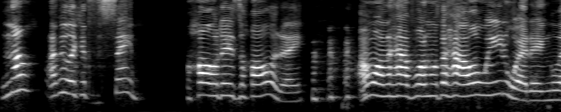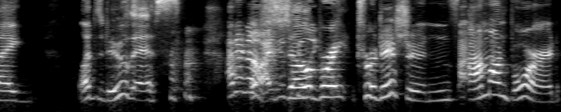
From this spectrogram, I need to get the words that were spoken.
No, I feel like it's the same. A holiday's a holiday. I want to have one with a Halloween wedding. Like, let's do this. I don't know. I Let's just feel like- celebrate traditions. I'm on board.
